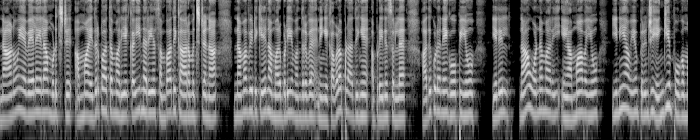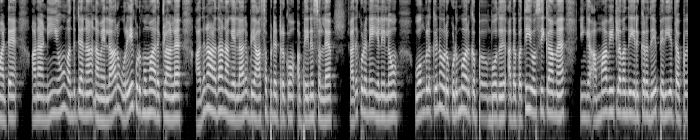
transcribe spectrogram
நானும் என் வேலையெல்லாம் முடிச்சுட்டு அம்மா எதிர்பார்த்த மாதிரியே கை நிறைய சம்பாதிக்க ஆரம்பிச்சிட்டேன்னா நம்ம வீட்டுக்கே நான் மறுபடியும் வந்துடுவேன் நீங்கள் கவலைப்படாதீங்க அப்படின்னு சொல்ல அதுக்குடனே கோபியும் எழில் நான் ஒன்ன மாதிரி என் அம்மாவையும் இனியாவையும் பிரிஞ்சு எங்கேயும் போக மாட்டேன். ஆனால் நீயும் வந்துட்டேன்னா நம்ம எல்லாரும் ஒரே குடும்பமாக இருக்கலாம்ல. அதனால தான் நாங்கள் எல்லாரும் இப்படி ஆசைப்பட்டுட்டு இருக்கோம் அப்படின்னு சொல்ல அதுக்குடனே எழிலும் உங்களுக்குன்னு ஒரு குடும்பம் இருக்க போகும்போது அதை பற்றி யோசிக்காம இங்கே அம்மா வீட்டில் வந்து இருக்கிறதே பெரிய தப்பு.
